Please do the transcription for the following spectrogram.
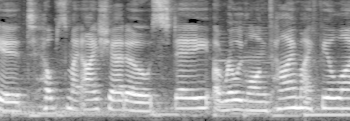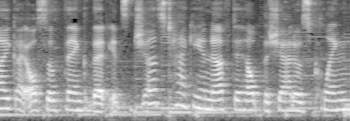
it helps my eyeshadow stay a really long time, I feel like. I also think that it's just tacky enough to help the shadows cling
